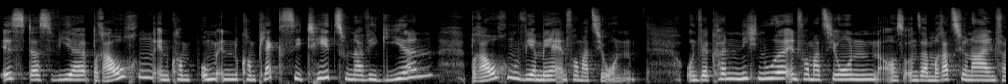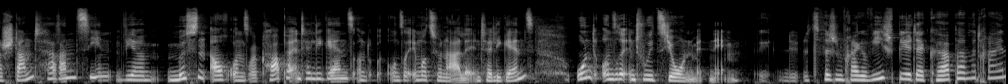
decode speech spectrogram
ist, dass wir brauchen, um in Komplexität zu navigieren, brauchen wir mehr Informationen. Und wir können nicht nur Informationen aus unserem rationalen Verstand heranziehen, wir müssen auch unsere Körperintelligenz und unsere emotionale Intelligenz und unsere Intuition mitnehmen. Zwischenfrage, wie spielt der Körper mit rein?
